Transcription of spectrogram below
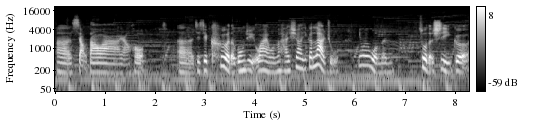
呃，小刀啊，然后，呃，这些刻的工具以外，我们还需要一个蜡烛，因为我们做的是一个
